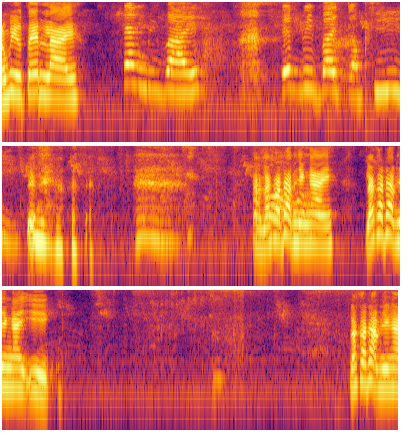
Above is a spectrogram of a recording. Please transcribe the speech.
น้องมิวเต้นอะไรเต้นบีใบเต้นบีใบกับพี่เต้นอะแล้วเขาทำยังไง แล้วเขาทำยังไงอีก แล้วเขาทำยังไง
